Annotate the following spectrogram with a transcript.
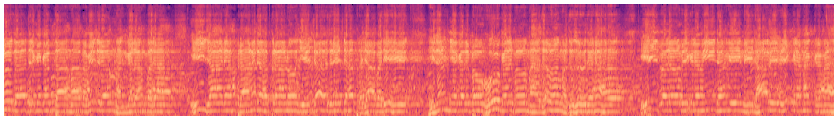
दीर्घकब्धा मा पवित्रम् मङ्गलम्बर ईशान प्राणदः प्राणो ये च दृढः प्रजापतिः। हिरण्यगर्भो भूगर्भो माधवो मधुसूदनः। ईश्वरो विक्रमी दमि मेधावी विक्रम क्रमः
